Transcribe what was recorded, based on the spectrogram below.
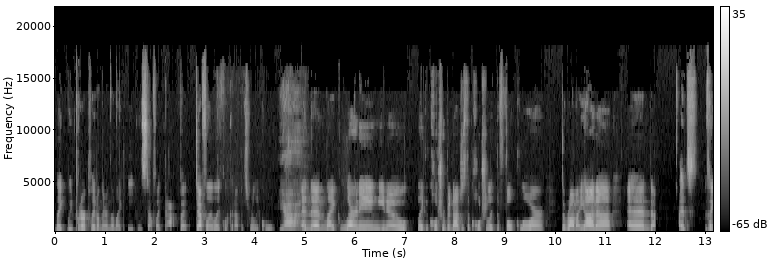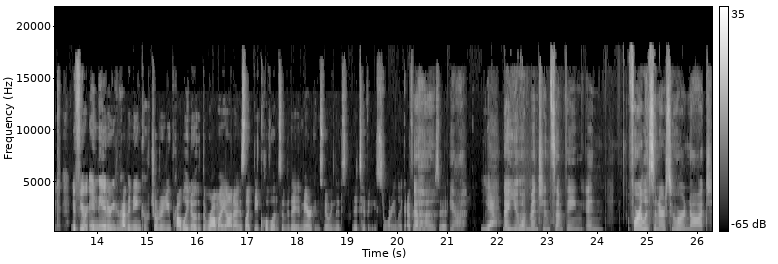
like we'd put our plate on there and then like eat and stuff like that. But definitely like look it up; it's really cool Yeah. and then like learning you know like a culture but not just the culture like the folklore the ramayana and it's like if you're indian or you have indian children you probably know that the ramayana is like the equivalence of the americans knowing the nativity story like everybody Uh-huh. knows it yeah. yeah Now you have mentioned something, and for our listeners who are not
